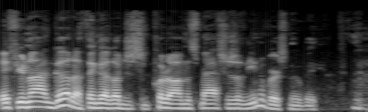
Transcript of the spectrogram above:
if you're not good, I think I'll just put it on this Masters of the Universe movie.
